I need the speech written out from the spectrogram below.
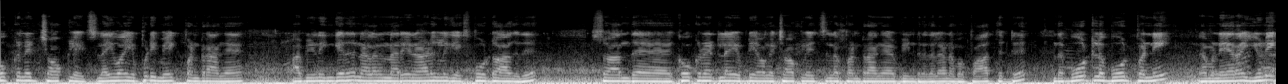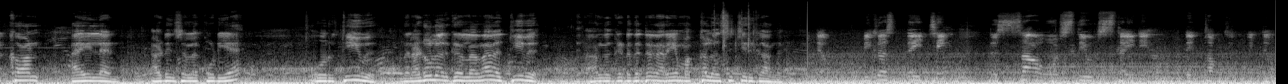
கோகனட் சாக்லேட்ஸ் லைவாக எப்படி மேக் பண்ணுறாங்க அப்படின்னு இங்கேருந்து நல்ல நிறைய நாடுகளுக்கு எக்ஸ்போர்ட்டும் ஆகுது. ஸோ அந்த கோகனட்டில் எப்படி அவங்க சாக்லேட்ஸ் எல்லாம் பண்ணுறாங்க அப்படின்றதெல்லாம் நம்ம பார்த்துட்டு அந்த போட்டில் போட் பண்ணி நம்ம நேராக யூனிகான் ஐலண்ட் அப்படின்னு சொல்லக்கூடிய ஒரு தீவு. இந்த நடுவில் இருக்கிறதுல தான் அந்த தீவு. அங்கே கிட்டத்தட்ட நிறைய மக்கள் வசிச்சிருக்காங்க. Because they think the sound will still stay there. They talk with them.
